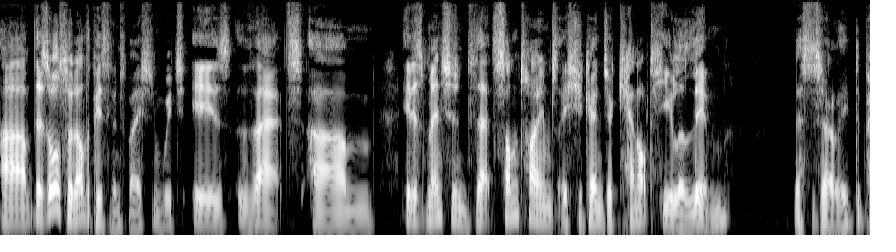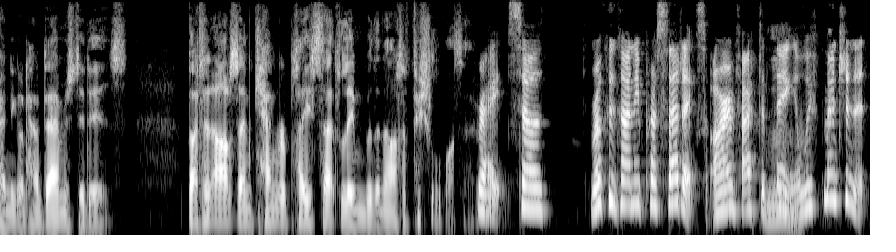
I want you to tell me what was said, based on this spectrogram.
Um, there's also another piece of information, which is that um, it is mentioned that sometimes a shugenja cannot heal a limb necessarily, depending on how damaged it is. But an artisan can replace that limb with an artificial one. Right. So Rokugani prosthetics are in fact a thing, Mm. and we've mentioned it.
